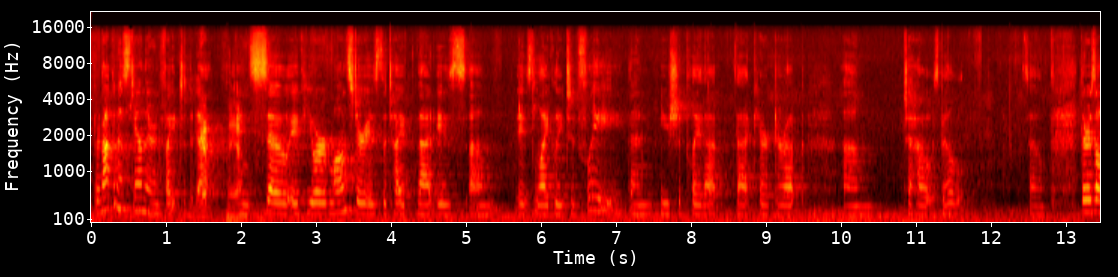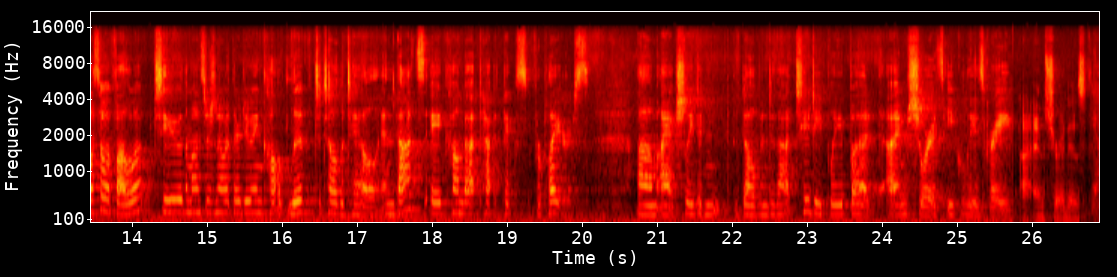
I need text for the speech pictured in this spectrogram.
They're not going to stand there and fight to the death. Yep. Yeah. And so, if your monster is the type that is um, is likely to flee, then you should play that that character up um, to how it was built. So, there's also a follow up to the Monsters Know What They're Doing called Live to Tell the Tale, and that's a combat tactics for players. Um, I actually didn't delve into that too deeply, but I'm sure it's equally as great. I- I'm sure it is. Yeah.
